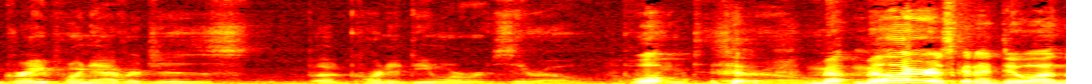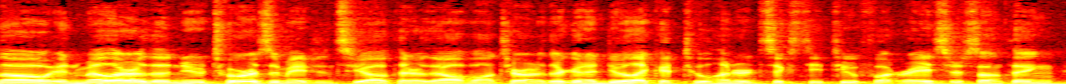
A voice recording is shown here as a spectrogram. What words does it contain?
grade point averages, according to Dean, were zero. Well, point zero. M- Miller is going to do one though. In Miller, the new tourism agency out there, they all volunteer. on it. They're going to do like a 262 foot race or something,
